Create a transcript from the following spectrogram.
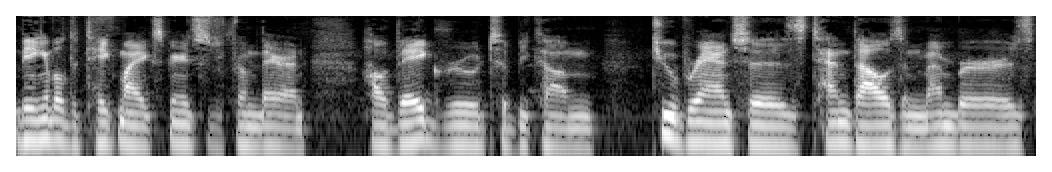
being able to take my experiences from there and how they grew to become two branches, 10,000 members,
